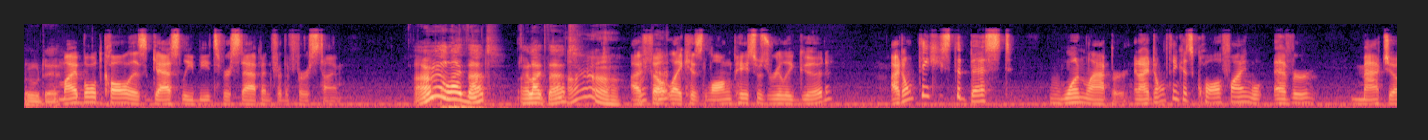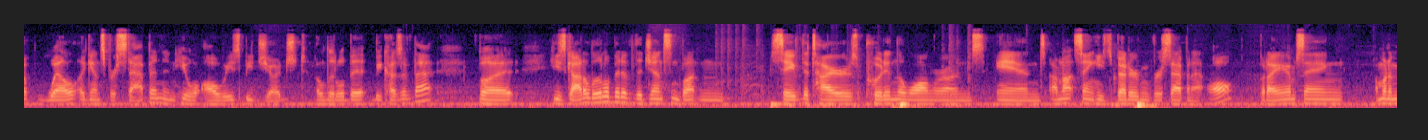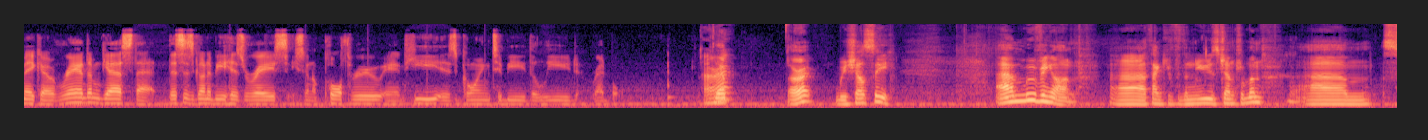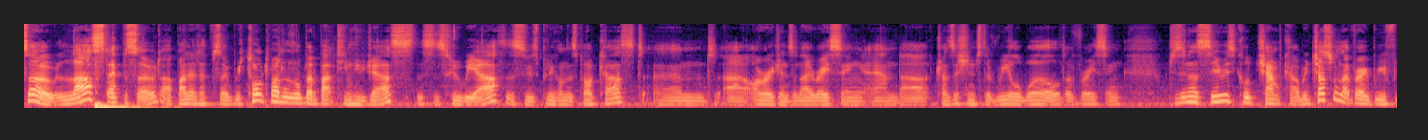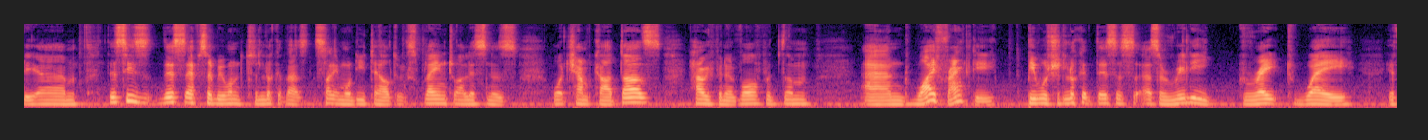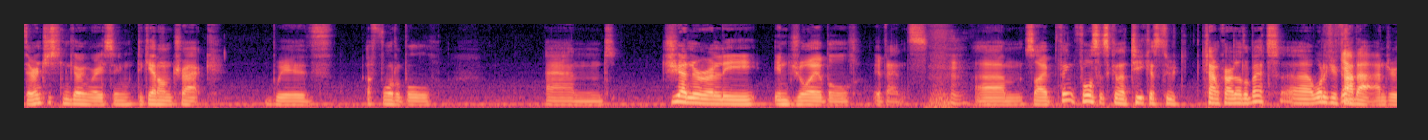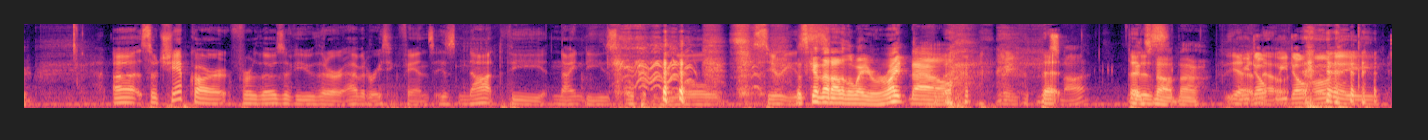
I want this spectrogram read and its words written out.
oh dear. My bold call is Gasly beats Verstappen for the first time. I really like that. I like that. Oh, I felt like his long pace was really good. I don't think he's the best one lapper, and I don't think his qualifying will ever match up well against Verstappen, and he will always be judged a little bit because of that. But he's got a little bit of the Jenson Button, save the tires, put in the long runs, and I'm not saying he's better than Verstappen at all, but I am saying I'm going to make a random guess that this is going to be his race. He's going to pull through, and he is going to be the lead Red Bull. All Yep. right. All right, we shall see. Um, moving on. Uh, thank you for the news, gentlemen. Um, so, last episode, our pilot episode, we talked about a little bit about Team Hujas. This is who we are. This is who's putting on this podcast, and our origins in iRacing, and our transition to the real world of racing, which is in a series called Champ Car. We touched on that very briefly. Um, this is this episode. We wanted to look at that slightly more detail to explain to our listeners what Champ Car does, how we've been involved with them, and why, frankly, people should look at this as, as a really great way, if they're interested in going racing, to get on track with affordable and generally enjoyable events. um, so I think Fawcett's going to take us through Champ Car a little bit. Uh, what have you found Yeah. out, Andrew? Uh, so Champ Car, for those of you that are avid racing fans, is not the '90s open wheel series. Let's get that out of the way right now. Wait, That- it's not. That it's is- not, no. Yeah, we don't. no. We don't own a.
